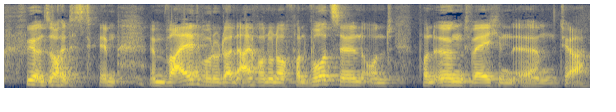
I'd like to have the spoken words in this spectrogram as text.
führen solltest im, im Wald, wo du dann einfach nur noch von Wurzeln und von irgendwelchen ähm, tja,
